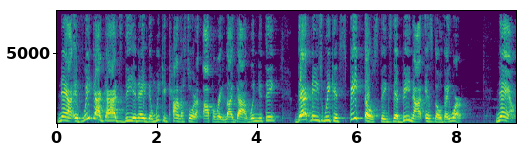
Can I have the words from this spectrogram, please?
Now, if we got God's DNA, then we can kind of sort of operate like God, wouldn't you think? That means we can speak those things that be not as though they were. Now,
